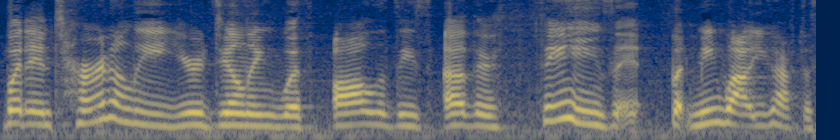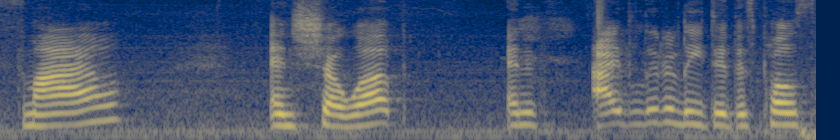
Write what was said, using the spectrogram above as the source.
But internally, you're dealing with all of these other things. But meanwhile, you have to smile and show up. And I literally did this post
